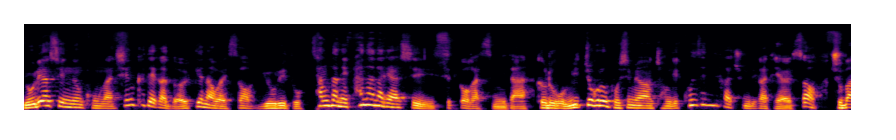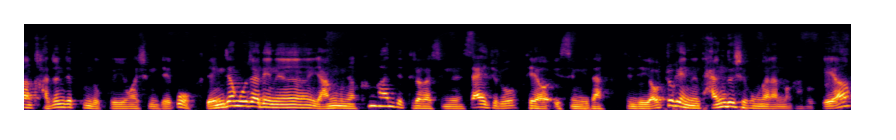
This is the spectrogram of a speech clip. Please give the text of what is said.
요리할 수 있는 공간 싱크대가 넓게 나와 있어 요리도 상당히 편안하게 할 수 있을 것 같습니다. 그리고 위쪽으로 보시면 전기 콘센트가 준비가 되어 있어 주방 가전제품 놓고 이용하시면 되고 냉장고 자리는 양문형 큰 거 한 대 들어갈 수 있는 사이즈로 되어 있습니다. 자, 이제 옆쪽에 있는 다용도실 공간 한번 가볼게요.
